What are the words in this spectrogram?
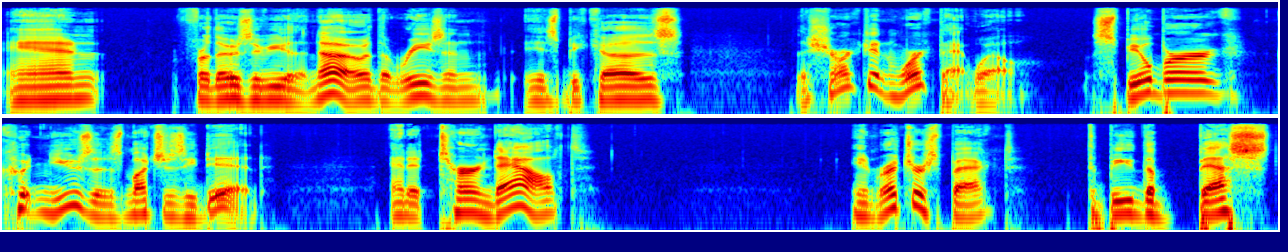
And for those of you that know, the reason is because the shark didn't work that well. Spielberg couldn't use it as much as he did. And it turned out, in retrospect, to be the best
